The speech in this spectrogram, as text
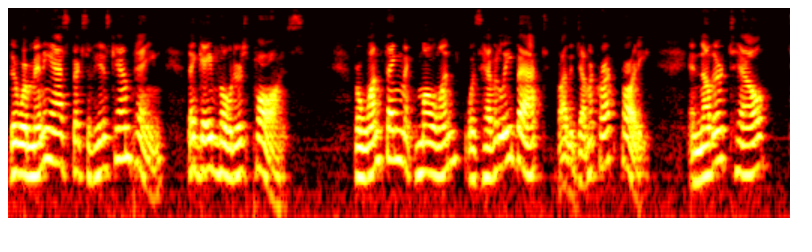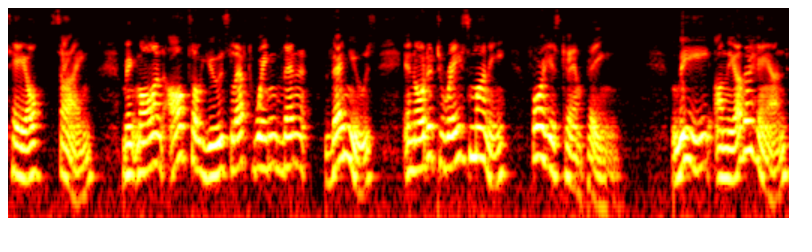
there were many aspects of his campaign that gave voters pause. For one thing, McMullin was heavily backed by the Democratic Party. Another telltale sign McMullin also used left wing ven- venues in order to raise money for his campaign. Lee, on the other hand,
